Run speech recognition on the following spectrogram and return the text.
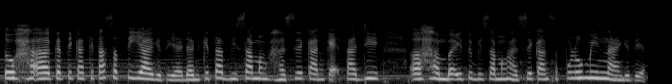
tuh uh, ketika kita setia gitu ya dan kita bisa menghasilkan kayak tadi uh, hamba itu bisa menghasilkan 10 mina gitu ya.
